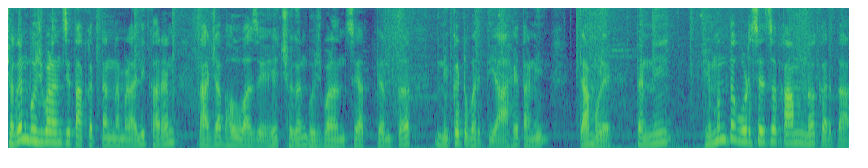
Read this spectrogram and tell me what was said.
छगन भुजबळांची ताकद त्यांना मिळाली कारण राजाभाऊ वाजे हे छगन भुजबळांचे अत्यंत निकटवर्तीय आहेत आणि त्यामुळे त्यांनी हेमंत गोडसेचं काम न करता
